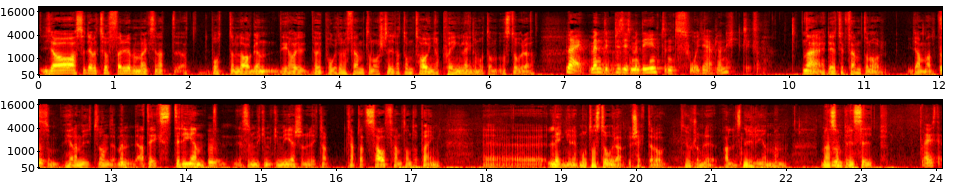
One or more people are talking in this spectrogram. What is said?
Ja, alltså det är väl tuffare i den bemärkelsen att, att bottenlagen, det har, ju, det har ju pågått under 15 års tid, att de tar inga poäng längre mot de, de stora. Nej, men det, precis, men det är ju inte så jävla nytt liksom. Nej, det är typ 15 år gammalt, Mm. som hela myten om det. Men att det är extremt, Mm. alltså det är mycket, mycket mer så nu. Det är knappt, knappt att Southampton tar poäng eh, längre mot de stora. Ursäkta då, det gjorde de det alldeles nyligen. Men, men som Mm. princip, Ja, det.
